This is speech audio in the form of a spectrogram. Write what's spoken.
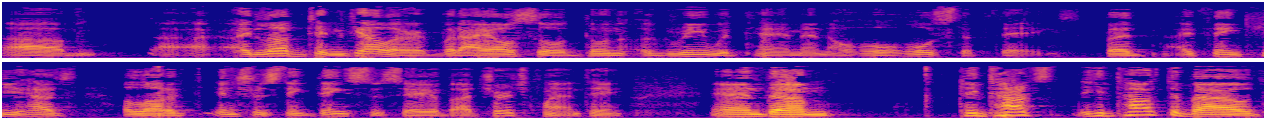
um, I, love Tim Keller, but I also don't agree with him and a whole host of things. But I think he has a lot of interesting things to say about church planting. And um, he, talks, he talked about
